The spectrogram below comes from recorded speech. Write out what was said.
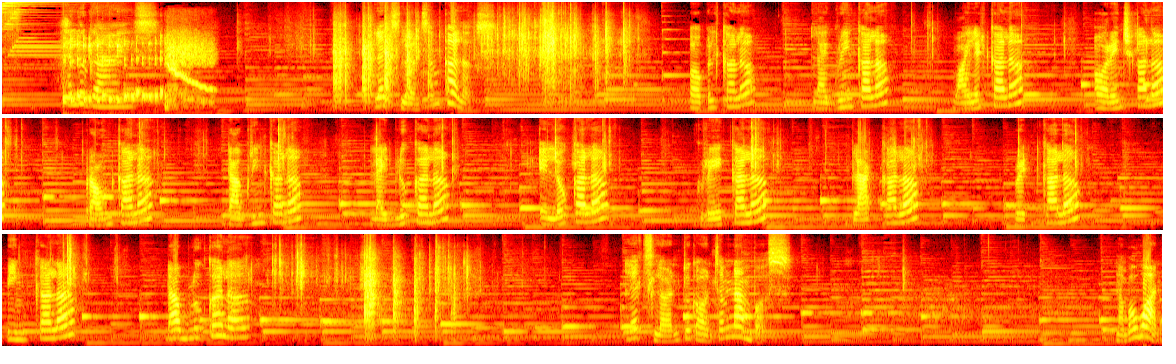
Hello guys. Let's learn some colors. Purple color, light green color, violet color, orange color, brown color, dark green color, light blue color, yellow color, grey color, black color, red color, pink color, dark blue color. Let's learn to count some numbers. Number 1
